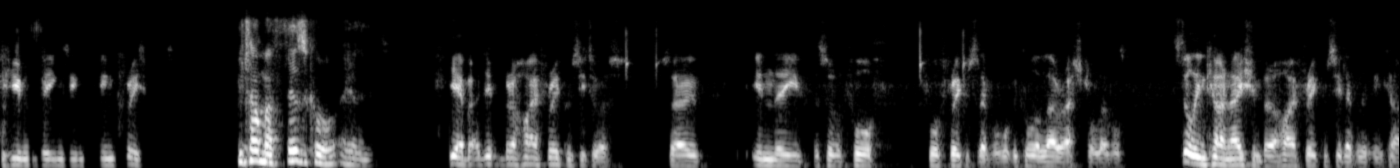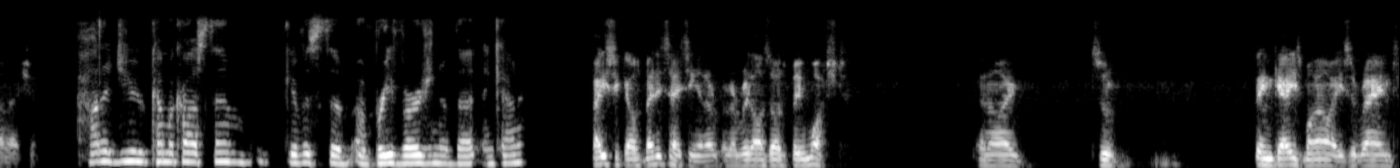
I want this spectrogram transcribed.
human beings in, in Crete. You're talking about physical aliens? Yeah, but a, but a higher frequency to us. So in the, the sort of fourth fourth frequency level, what we call the lower astral levels. Still incarnation, but a high frequency level of incarnation. How did you come across them? Give us the a brief version of that encounter. Basically, I was meditating and I, and I realized I was being watched. And I sort of then gazed my eyes around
